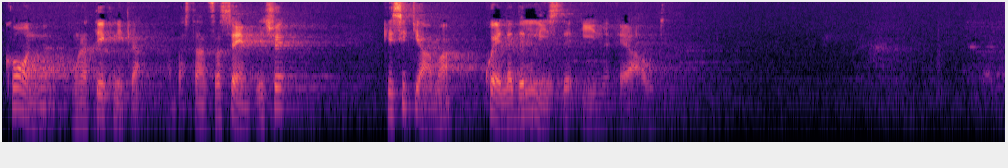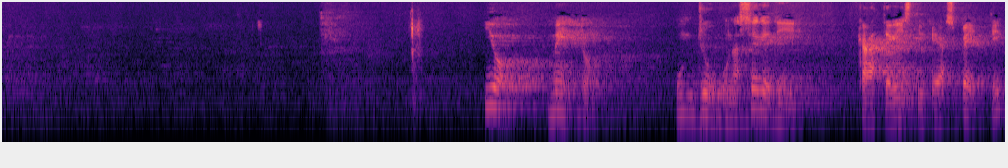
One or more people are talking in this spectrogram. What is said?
con una tecnica abbastanza semplice che si chiama quella delle liste in e out. Io metto un, giù una serie di caratteristiche e aspetti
